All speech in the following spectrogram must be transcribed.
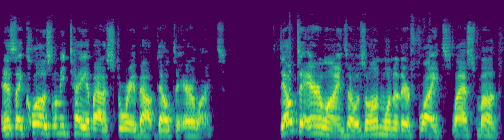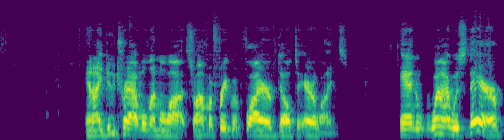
And as I close, let me tell you about a story about Delta Airlines. Delta Airlines, I was on one of their flights last month, and I do travel them a lot. So I'm a frequent flyer of Delta Airlines. And when I was there,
